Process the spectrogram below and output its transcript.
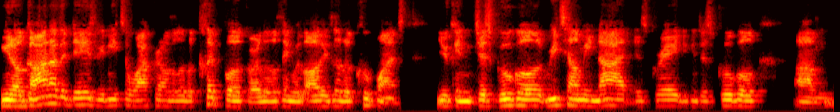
You know, gone are the days we need to walk around with a little clipbook or a little thing with all these little coupons. You can just Google "Retail Me Not" is great. You can just Google um,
